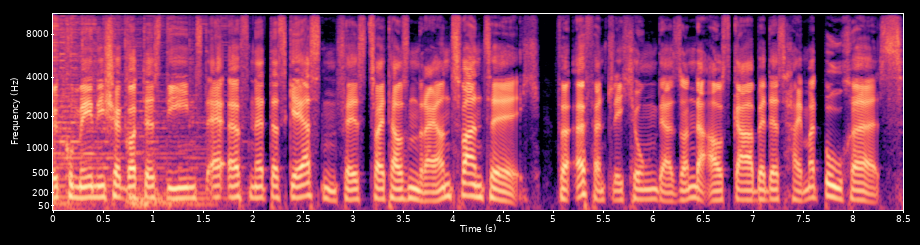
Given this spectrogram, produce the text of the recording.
Ökumenischer Gottesdienst eröffnet das Gerstenfest 2023. Veröffentlichung der Sonderausgabe des Heimatbuches,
